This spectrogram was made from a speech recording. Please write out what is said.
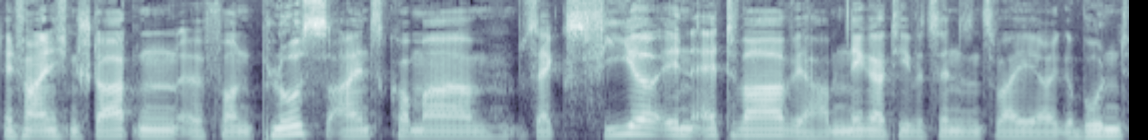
den Vereinigten Staaten äh, von plus 1,64 in etwa. Wir haben negative Zinsen, zweijährige Bund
